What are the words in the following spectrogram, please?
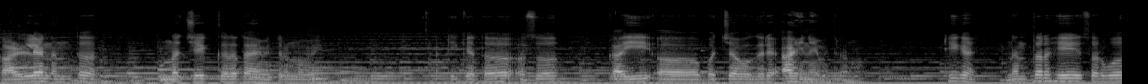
काढल्यानंतर पुन्हा चेक करत आहे मित्रांनो मी. ठीक आहे तर असं काही बच्चा वगैरे आहे नाही मित्रांनो. ठीक आहे. नंतर हे सर्व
